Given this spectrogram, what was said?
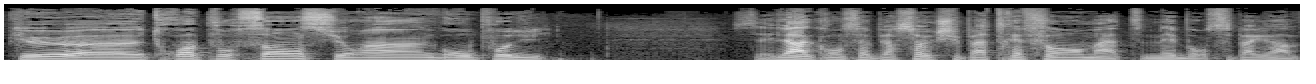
que 3% euh, sur un gros produit. C'est là qu'on s'aperçoit que je suis pas très fort en maths, mais bon, c'est pas grave.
